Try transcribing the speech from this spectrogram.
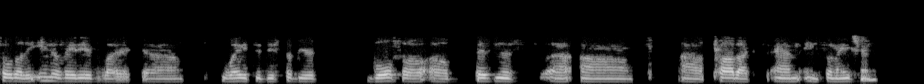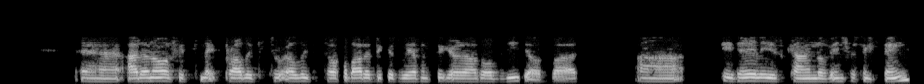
totally innovative, like uh, way to distribute both our, our business uh, uh, uh, products and information. Uh, I don't know if it's probably too early to talk about it because we haven't figured out all the details, but uh, it really is kind of interesting thing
